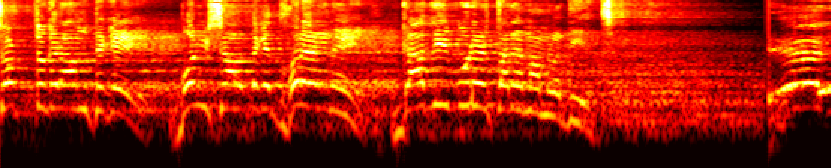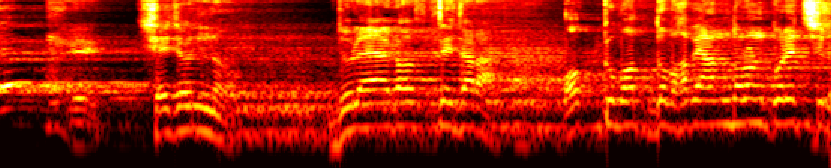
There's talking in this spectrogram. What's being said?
চট্টগ্রাম থেকে, বরিশাল থেকে ধরে এনে গাজীপুরের তারে মামলা দিয়েছে। সেজন্য জুলাই আগস্টে যারা ঐক্যবদ্ধভাবে আন্দোলন করেছিল,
